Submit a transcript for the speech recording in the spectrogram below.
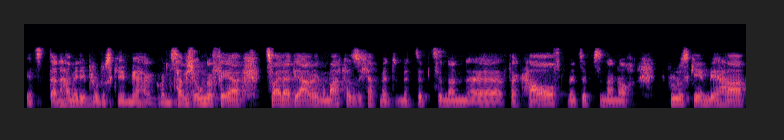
jetzt dann haben wir die Plutus GmbH gegründet. Das habe ich ungefähr zweieinhalb Jahre gemacht. Also ich habe mit, mit 17 dann äh, verkauft, mit 17 dann noch die Plutus GmbH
